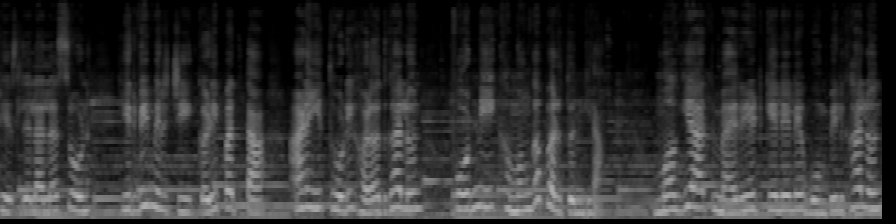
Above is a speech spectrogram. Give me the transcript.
ठेसलेला लसूण हिरवी मिरची कढीपत्ता आणि थोडी हळद घालून फोडणी खमंग परतून घ्या. मग यात मॅरिनेट केलेले बोंबील घालून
